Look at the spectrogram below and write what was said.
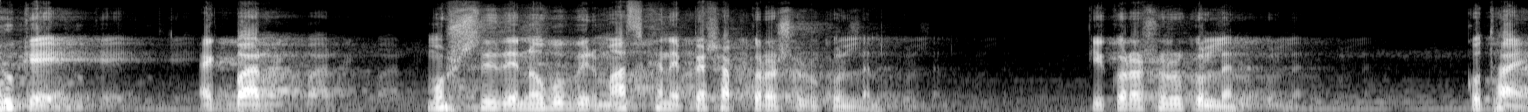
ঢুকে একবার মসজিদে নববীর মাঝখানে পেশাব করা শুরু করলেন। কি করা শুরু করলেন? কোথায়?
